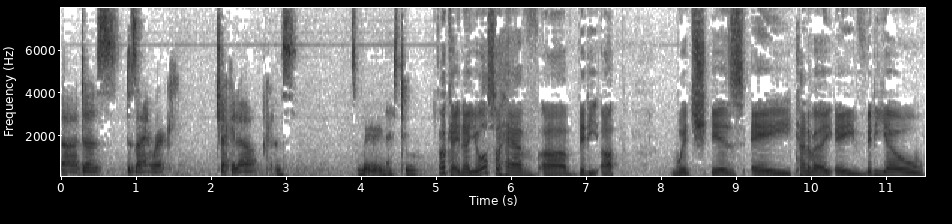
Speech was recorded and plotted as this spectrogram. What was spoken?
uh, does design work, check it out because it's a very nice tool. Okay, now you also have uh, Vidi Up, which is a kind of a, a video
